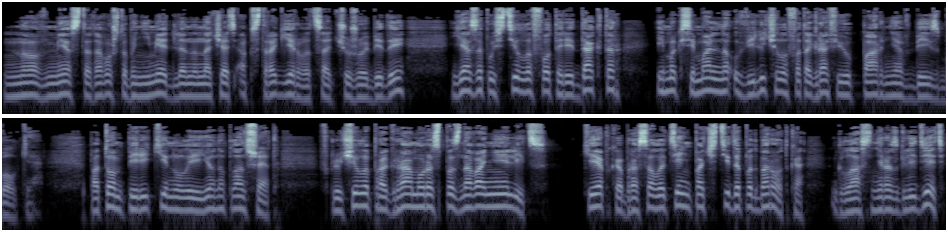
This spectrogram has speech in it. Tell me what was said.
Но вместо того, чтобы немедленно начать абстрагироваться от чужой беды, я запустила фоторедактор и максимально увеличила фотографию парня в бейсболке. Потом перекинула ее на планшет, включила программу распознавания лиц. Кепка бросала тень почти до подбородка, глаз не разглядеть,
